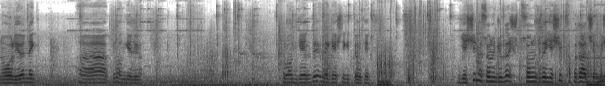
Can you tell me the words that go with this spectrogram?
Ne oluyor? Ne Aa klon geliyor. Klon geldi ve geçti gitti okey. Yeşil mi sonuncuda? Şu sonuncuda yeşil kapıda açılmış.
